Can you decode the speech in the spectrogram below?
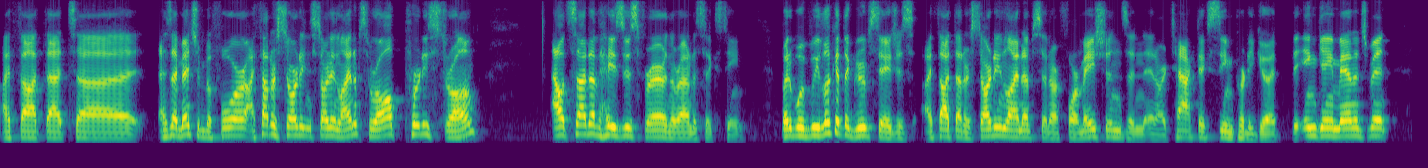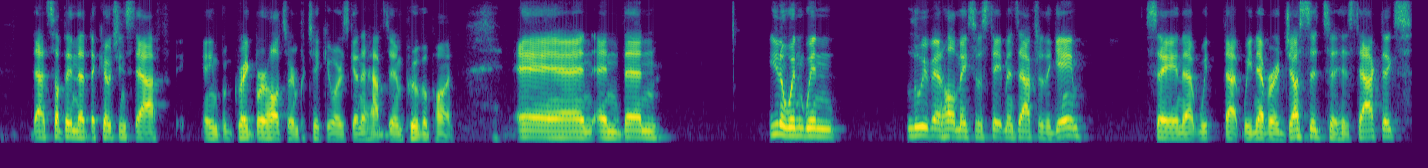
I thought that, uh, as I mentioned before, I thought our starting starting lineups were all pretty strong, outside of Jesus Ferreira in the round of 16. But when we look at the group stages, I thought that our starting lineups and our formations and, and our tactics seemed pretty good. The in-game management, that's something that the coaching staff and Greg Berhalter in particular is going to have to improve upon. And and then, you know, when when Louis Van Gaal makes those statements after the game, saying that we that we never adjusted to his tactics,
